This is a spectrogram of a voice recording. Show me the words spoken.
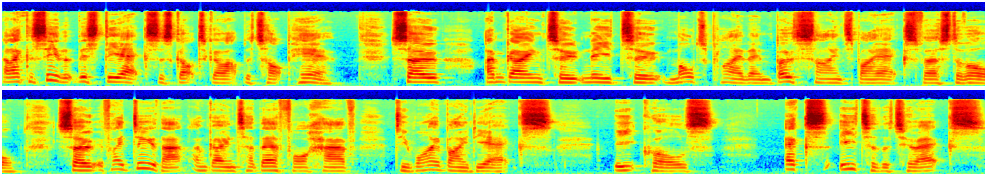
And I can see that this dx has got to go up the top here. So I'm going to need to multiply then both sides by x first of all. So if I do that, I'm going to therefore have dy by dx equals x e to the 2x,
